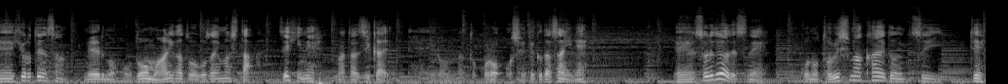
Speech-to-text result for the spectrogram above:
えー、ひろてんさん、メールの方どうもありがとうございました。ぜひね、また次回、えー、いろんなところ教えてくださいね。えー、それではですね、この飛島街道について、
